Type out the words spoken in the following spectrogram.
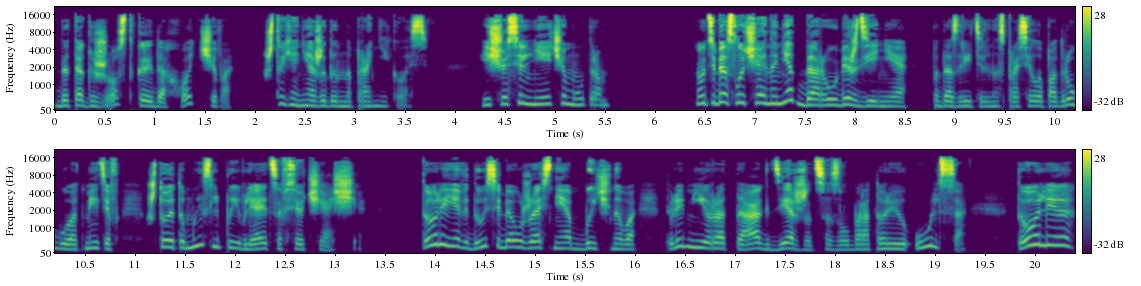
да так жестко и доходчиво, что я неожиданно прониклась. Еще сильнее, чем утром. «У тебя случайно нет дара убеждения?» — подозрительно спросила подругу, отметив, что эта мысль появляется все чаще. То ли я веду себя ужаснее обычного, то ли Мира так держится за лабораторию Ульса, то ли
